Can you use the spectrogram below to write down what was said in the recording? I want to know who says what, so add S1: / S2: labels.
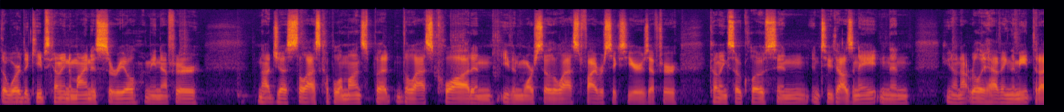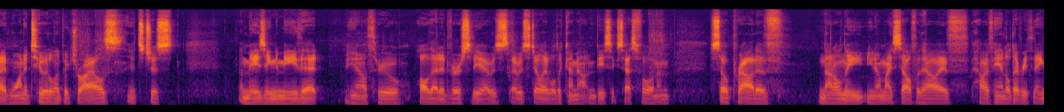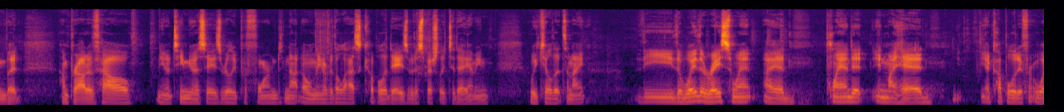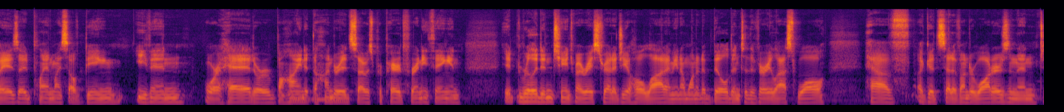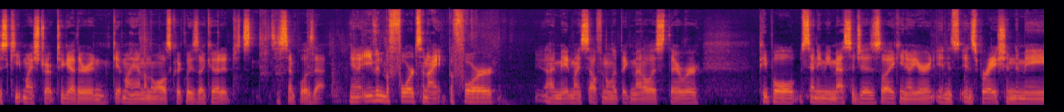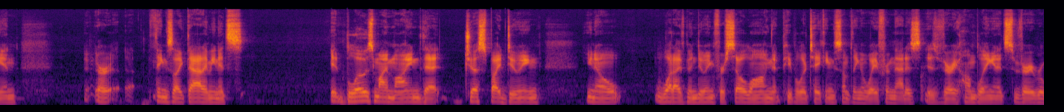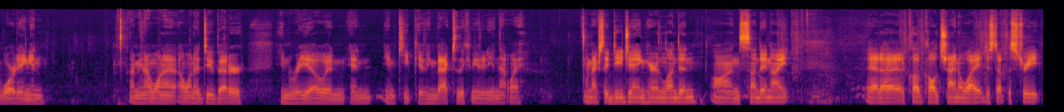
S1: the word that keeps coming to mind is surreal. I mean, after not just the last couple of months, but the last quad, and even more so the last five or six years after coming so close in, in 2008, and then you know not really having the meet that I had wanted to at Olympic trials. It's just amazing to me that you know through all that adversity, I was I was still able to come out and be successful, and I'm so proud of not only you know myself with how I've how I've handled everything, but I'm proud of how you know Team USA has really performed not only over the last couple of days but especially today. I mean, we killed it tonight. The the way the race went, I had planned it in my head a couple of different ways. I had planned myself being even or ahead or behind at the hundred, so I was prepared for anything and it really didn't change my race strategy a whole lot. I mean, I wanted to build into the very last wall have a good set of underwaters and then just keep my stroke together and get my hand on the wall as quickly as I could. It's, it's as simple as that. You know, even before tonight, before I made myself an Olympic medalist, there were people sending me messages like, you know, you're an inspiration to me and or uh, things like that. I mean, it's it blows my mind that just by doing, you know, what I've been doing for so long that people are taking something away from that is is very humbling and it's very rewarding and I mean I want to I want to do better in Rio and, and and keep giving back to the community in that way. I'm actually DJing here in London on Sunday night at a, at a club called China White just up the street.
